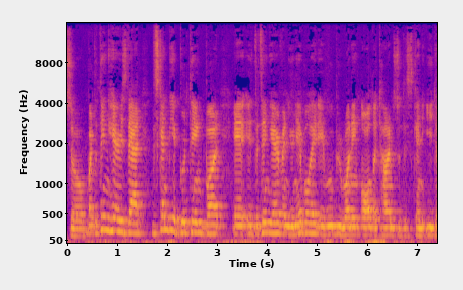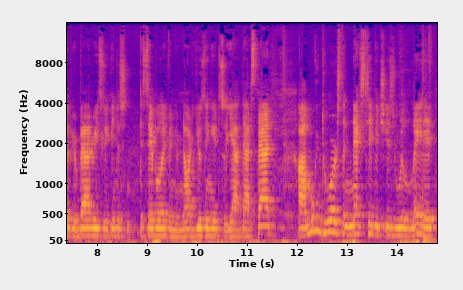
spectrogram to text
so, but the thing here is that this can be a good thing, but it, it, the thing here, when you enable it, it will be running all the time. So this can eat up your battery. So you can just disable it when you're not using it. So yeah, that's that. Uh, moving towards the next tip, which is related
